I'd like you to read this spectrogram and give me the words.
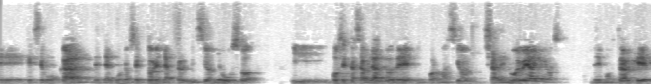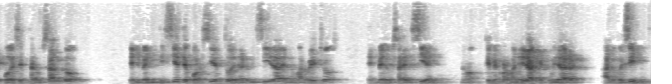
eh, que se busca desde algunos sectores la prohibición de uso y vos estás hablando de información ya de nueve años, de mostrar que podés estar usando el 27% del herbicida en los barbechos en vez de usar el 100, ¿no? ¿Qué mejor manera que cuidar a los vecinos?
